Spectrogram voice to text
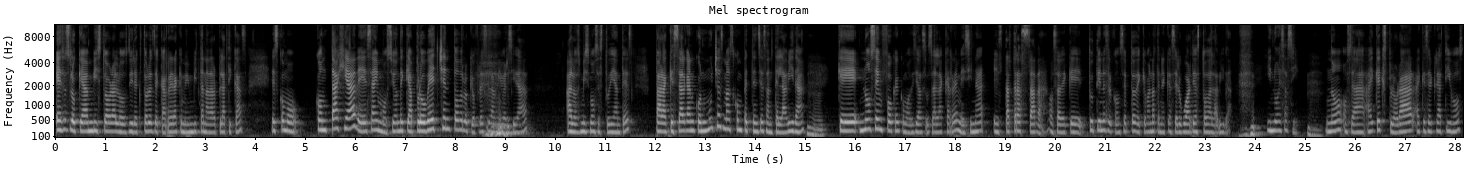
eso es lo que han visto ahora los directores de carrera que me invitan a dar pláticas. Es como contagia de esa emoción de que aprovechen todo lo que ofrece la universidad a los mismos estudiantes para que salgan con muchas más competencias ante la vida. Que no se enfoquen, como decías, o sea, la carrera de medicina está trazada, o sea, de que tú tienes el concepto de que van a tener que hacer guardias toda la vida. Y no es así. ¿no? O sea, hay que explorar, hay que ser creativos.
